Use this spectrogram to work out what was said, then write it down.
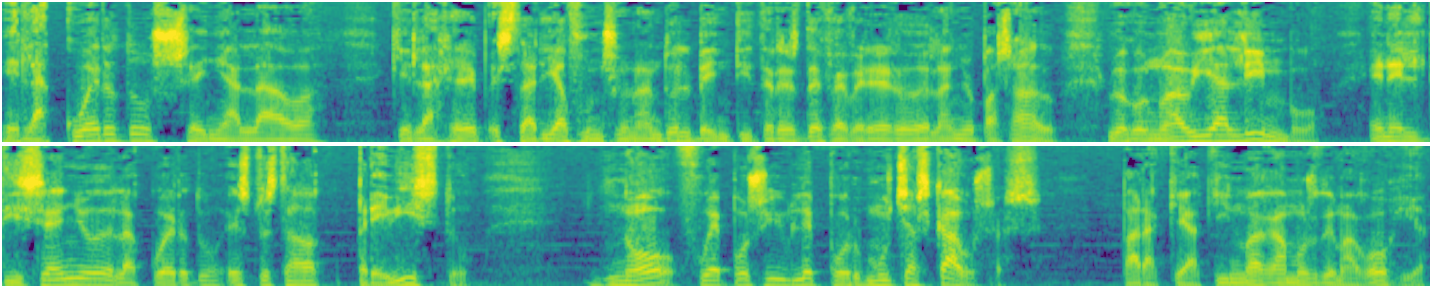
El acuerdo señalaba que la JEP estaría funcionando el 23 de febrero del año pasado. Luego no había limbo. En el diseño del acuerdo esto estaba previsto. No fue posible por muchas causas, para que aquí no hagamos demagogia.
